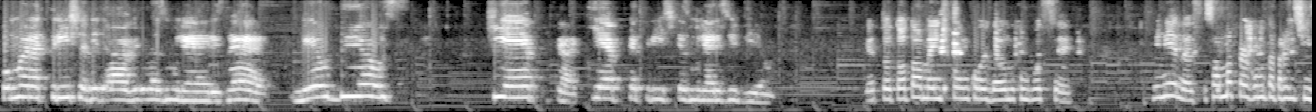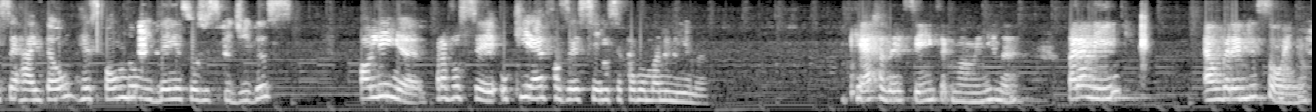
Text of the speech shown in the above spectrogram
como era triste a vida, a vida das mulheres, né? Meu Deus! Que época, que época triste que as mulheres viviam. Eu tô totalmente concordando com você. Meninas, só uma pergunta para a gente encerrar, então. Respondam e deem as suas despedidas. Paulinha, para você, o que é fazer ciência como uma menina? O que é fazer ciência como uma menina? Para mim, é um grande sonho.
